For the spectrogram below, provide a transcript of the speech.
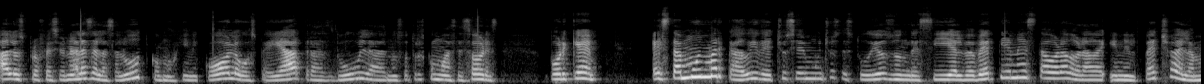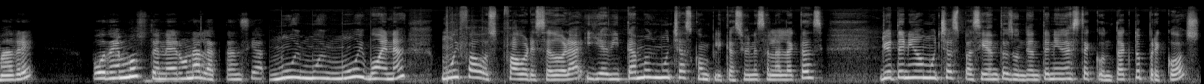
a los profesionales de la salud, como ginecólogos, pediatras, dulas, nosotros como asesores. ¿Por qué? Está muy marcado y de hecho sí hay muchos estudios donde si el bebé tiene esta hora dorada en el pecho de la madre, podemos tener una lactancia muy, muy, muy buena, muy favorecedora y evitamos muchas complicaciones en la lactancia. Yo he tenido muchas pacientes donde han tenido este contacto precoz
